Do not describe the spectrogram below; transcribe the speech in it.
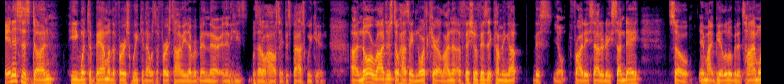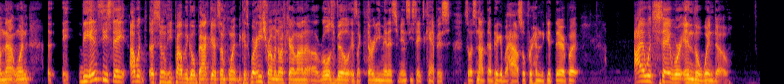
Inniss is done. He went to Bama the first week, and that was the first time he'd ever been there. And then he was at Ohio State this past weekend. Uh, Noah Rogers still has a North Carolina official visit coming up this, you know, Friday, Saturday, Sunday. So it might be a little bit of time on that one the NC State, I would assume he'd probably go back there at some point because where he's from in North Carolina, uh, Rolesville is like 30 minutes from NC State's campus. So it's not that big of a hassle for him to get there. But I would say we're in the window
